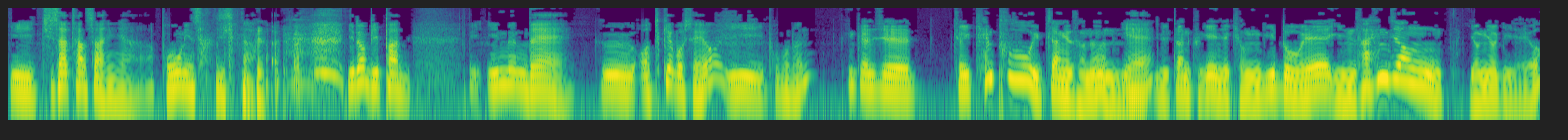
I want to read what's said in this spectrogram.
이 지사 찬스 아니냐, 보훈 인사지냐 이런 비판 있는데 그 어떻게 보세요? 이 부분은? 그러니까 이제 저희 캠프 입장에서는 예. 일단 그게 이제 경기도의 인사행정 영역이에요.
